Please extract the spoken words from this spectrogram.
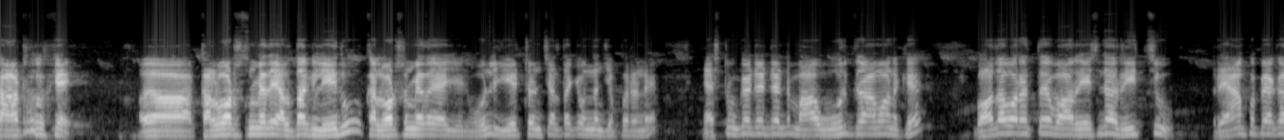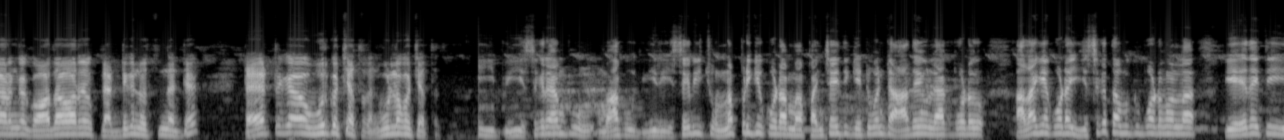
టాటర్లకే కల్వర్స్ మీద వెళ్తాకి లేదు. కల్వర్స్ మీద ఓన్లీ ఎయిట్ నుంచి వెళ్తాకే ఉందని చెప్పారండి. నెక్స్ట్ ఇంకోటి ఏంటంటే మా ఊరి గ్రామానికి గోదావరి అయితే వారు వేసిన రీచ్ ర్యాంప్ ప్రకారంగా గోదావరి ఫ్లడ్గా వచ్చిందంటే డైరెక్ట్గా ఊరికి వచ్చేస్తుంది ఊళ్ళోకి వచ్చేస్తుంది. ఈ ఇసుక ర్యాంపు మాకు ఈ ఇసుక రీచ్ ఉన్నప్పటికీ కూడా మా పంచాయతీకి ఎటువంటి ఆదాయం లేకపోవడం అలాగే కూడా ఇసుక తవ్వుకుపోవడం వల్ల ఏదైతే ఈ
